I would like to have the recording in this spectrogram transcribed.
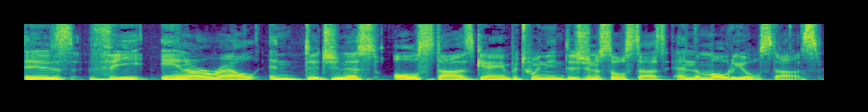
is the NRL Indigenous All Stars game between the Indigenous All Stars and the Māori All Stars.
